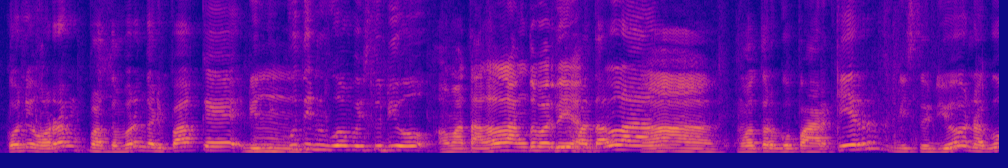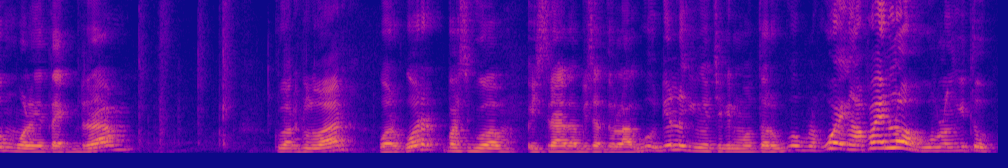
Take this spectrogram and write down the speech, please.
Kok nih orang plat nomornya nggak dipakai diikutin gua sampai studio Oh, mata lelang tuh berarti Iya, ya? mata elang. Ah. motor gua parkir di studio nah gua mulai take drum Keluar-keluar. keluar keluar pas gua istirahat habis satu lagu dia lagi ngecekin motor gua bilang woi ngapain lo gua bilang gitu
